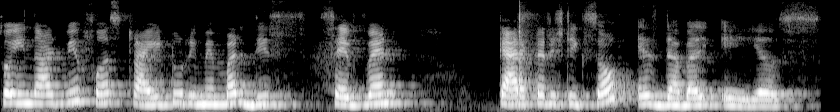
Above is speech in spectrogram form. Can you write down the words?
So in that we first try to remember this seven characteristics of S double AS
